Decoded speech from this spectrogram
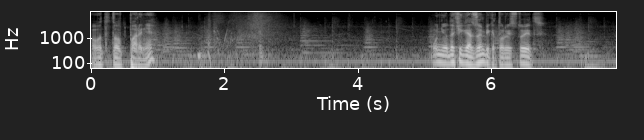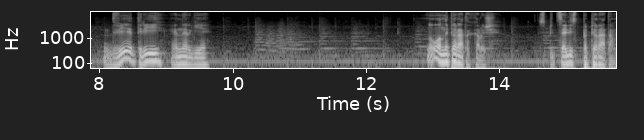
Вот этого парня. У него дофига зомби, которые стоят 2-3 энергии. Ну, он на пиратах, короче. Специалист по пиратам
